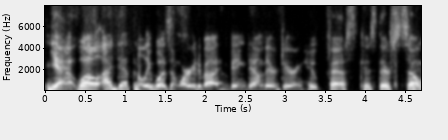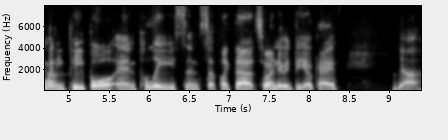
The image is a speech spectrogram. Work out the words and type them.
Yeah, well, I definitely wasn't worried about him being down there during Hoop Fest because there's so Yeah. many people and police and stuff like that. So I knew it'd be okay. Yeah.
